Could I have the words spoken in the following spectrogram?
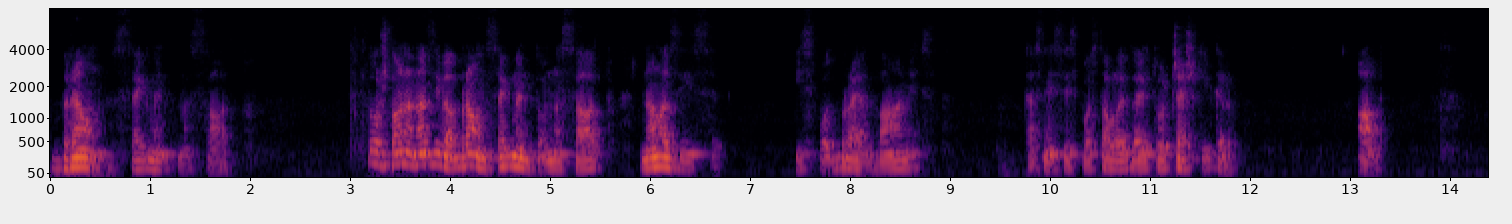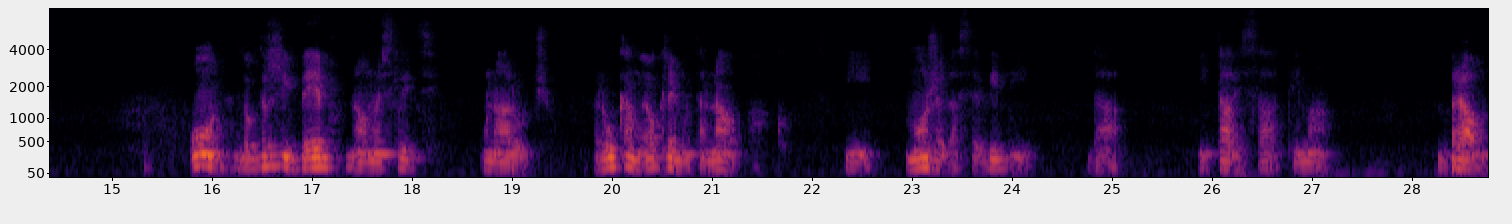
Brown segment na satu. To što ona naziva Brown segmentom na satu nalazi se ispod broja 12. Kasnije se ispostavilo da je to češki grb. Ali, on dok drži bebu na onoj slici u naručju, ruka mu je okrenuta naopako i može da se vidi da i taj sat ima brown,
